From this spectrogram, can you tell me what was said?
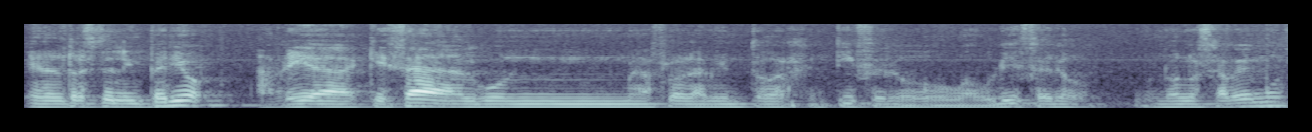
en el resto del imperio, habría quizá algún afloramiento argentífero o aurífero, no lo sabemos,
